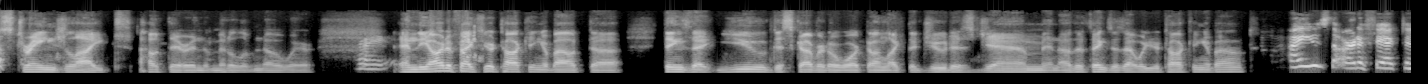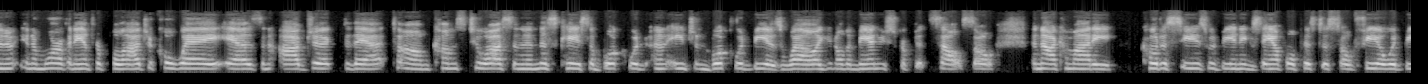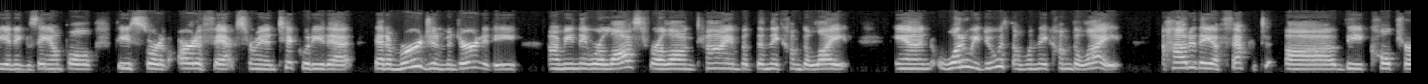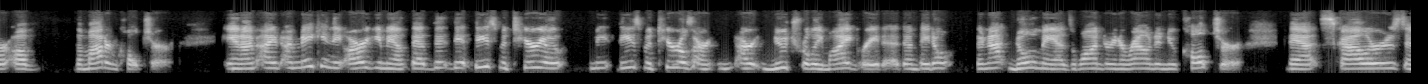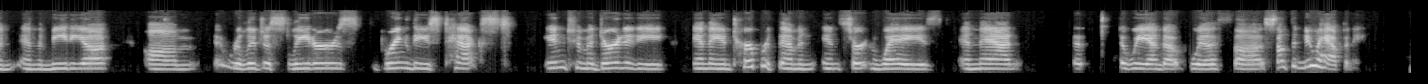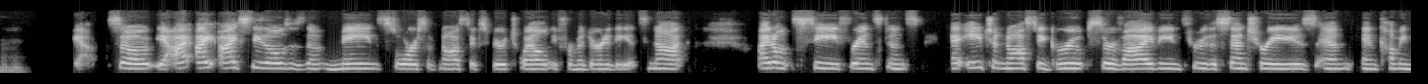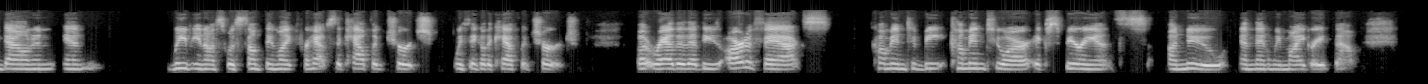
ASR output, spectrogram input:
strange light out there in the middle of nowhere. Right. And the artifacts you're talking about, uh, things that you discovered or worked on, like the Judas gem and other things. Is that what you're talking about? I use the artifact in a, in a more of an anthropological way as an object that um, comes to us, and in this case, a book would, an ancient book would be as well. You know, the manuscript itself. So the Nag Hammadi codices would be an example. Pistis Sophia would be an example. These sort of artifacts from antiquity that that emerge in modernity. I mean, they were lost for a long time, but then they come to light. And what do we do with them when they come to light? how do they affect uh, the culture of the modern culture? And I'm, I, am i am making the argument that th- th- these material these materials aren't aren't neutrally migrated, and they don't they're not nomads wandering around a new culture. That scholars and and the media, um, religious leaders bring these texts into modernity and they interpret them in, in certain ways and that we end up with uh, something new happening. Mm-hmm. Yeah. So yeah, I, I, I see those as the main source of Gnostic spirituality for modernity. It's not. I don't see, for instance, ancient Gnostic groups surviving through the centuries and and coming down and and leaving us with something like perhaps the Catholic Church. We think of the Catholic Church, but rather that these artifacts come into be come into our experience anew and then we migrate them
